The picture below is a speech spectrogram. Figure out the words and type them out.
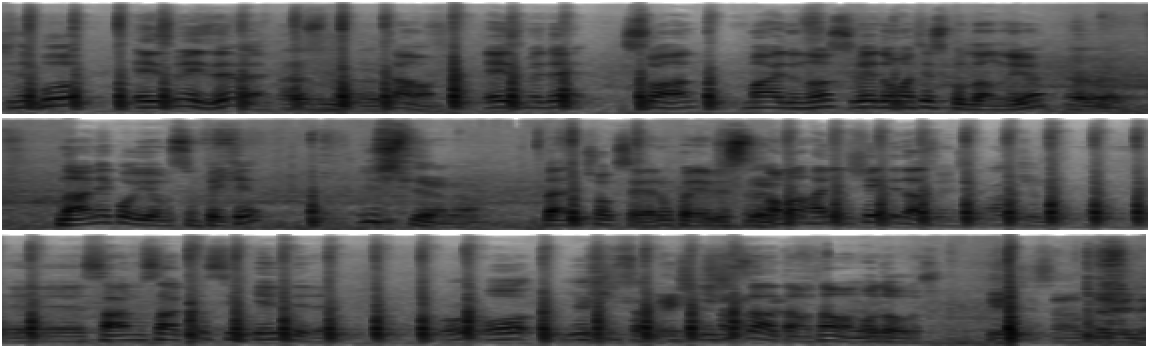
Şimdi bu ezmeydi değil mi? Ezme evet. Tamam. Ezmede soğan, maydanoz ve domates kullanılıyor. Evet. Nane koyuyor musun peki? İsteyene. Ben çok severim koyabilirsin. İsterim. Ama Halil şey dedi az önce. Acılı. Ee, sarımsaklı sirkeli dedi. O, O yeşil salata. Yeşil yeşil salata mı? Tamam o da olur. Yeşil salata öyle.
